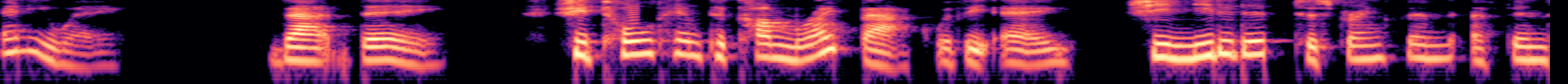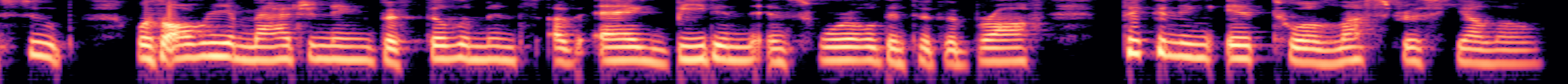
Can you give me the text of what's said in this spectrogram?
anyway? That day, she told him to come right back with the egg. She needed it to strengthen a thin soup, was already imagining the filaments of egg beaten and swirled into the broth, thickening it to a lustrous yellow.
